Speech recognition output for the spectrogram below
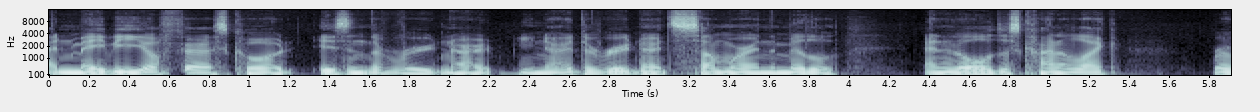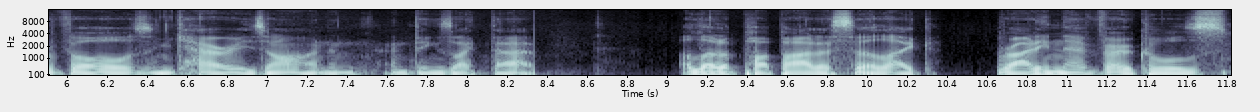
And maybe your first chord isn't the root note, you know, the root note's somewhere in the middle. And it all just kind of like revolves and carries on and, and things like that. A lot of pop artists are like writing their vocals,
